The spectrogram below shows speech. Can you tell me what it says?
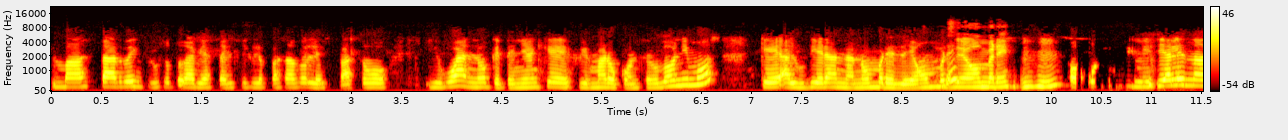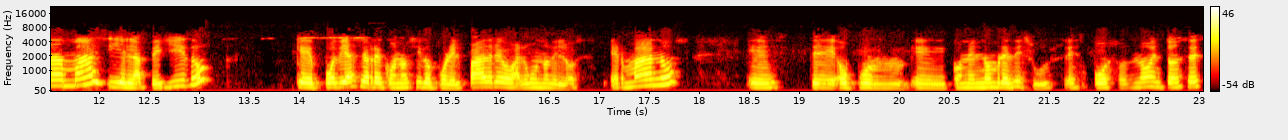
más tarde, incluso todavía hasta el siglo pasado, les pasó igual, ¿no? Que tenían que firmar o con seudónimos que aludieran a nombre de hombre. De hombre. O con iniciales nada más y el apellido, que podía ser reconocido por el padre o alguno de los hermanos. Este, o por eh, con el nombre de sus esposos, ¿no? Entonces,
